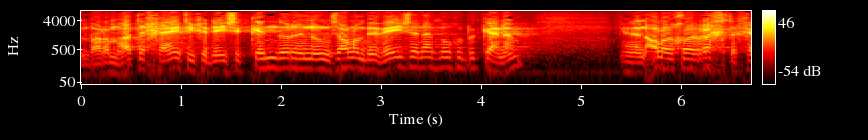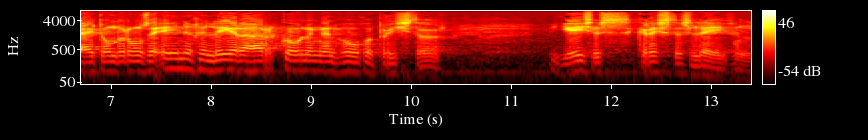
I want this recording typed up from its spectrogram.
en barmhartigheid die ge deze kinderen ons allen bewezen hebt mogen bekennen. En in alle gerechtigheid onder onze enige leraar, koning en hoge priester, Jezus Christus leven.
